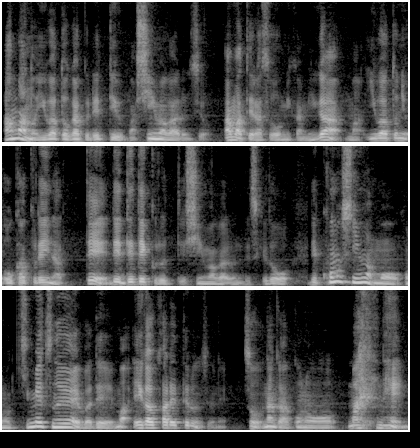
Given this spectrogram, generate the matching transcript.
天の岩戸隠れっていう、まあ、神話があるんですよ。天照大神が、まあ、岩戸にお隠れになってで出てくるっていう神話があるんですけどでこの神話もこの「鬼滅の刃で」まあ、描かれてるんですよね。そうなんかこの前ね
